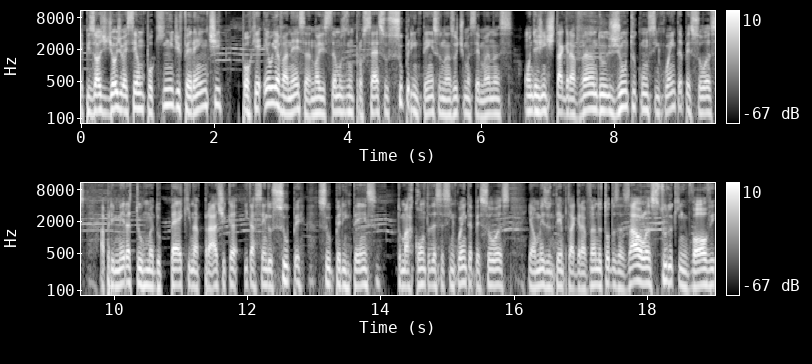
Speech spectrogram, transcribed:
O episódio de hoje vai ser um pouquinho diferente, porque eu e a Vanessa, nós estamos num processo super intenso nas últimas semanas, onde a gente está gravando junto com 50 pessoas a primeira turma do PEC na prática e está sendo super, super intenso tomar conta dessas 50 pessoas e ao mesmo tempo estar tá gravando todas as aulas, tudo que envolve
